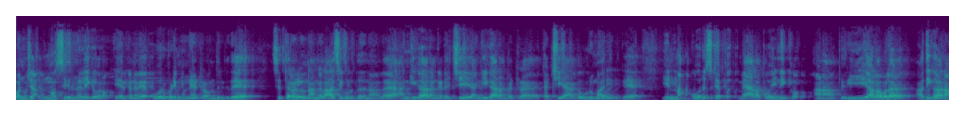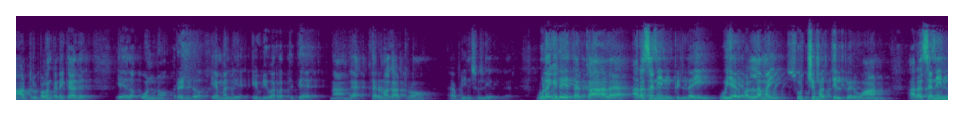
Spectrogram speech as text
கொஞ்சம் இன்னும் சீர்நிலைக்கு வரும். ஏற்கனவே ஒருபடி முன்னேற்றம் வந்திருக்குது. சித்தர்கள் நாங்கள் ஆசி கொடுத்ததுனால அங்கீகாரம் கிடைச்சி அங்கீகாரம் பெற்ற கட்சியாக உருமாறி இருக்கு. இன்னும் ஒரு ஸ்டெப் மேல போய் நிற்கும் ஆனா பெரிய அளவுல அதிகாரம் ஆற்றல் பலம் கிடைக்காது. ஏதோ ஒன்னோ ரெண்டோ எம்எல்ஏ இப்படி வர்றதுக்கு நாங்க கருணை காட்டுறோம் அப்படின்னு சொல்லியிருக்கிறார். உலகிலே தற்கால அரசனின் பிள்ளை உயர் வல்லமை சூட்சுமத்தில் பெறுவான். அரசனின்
